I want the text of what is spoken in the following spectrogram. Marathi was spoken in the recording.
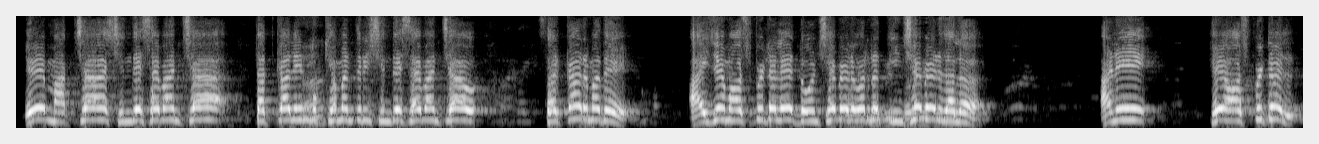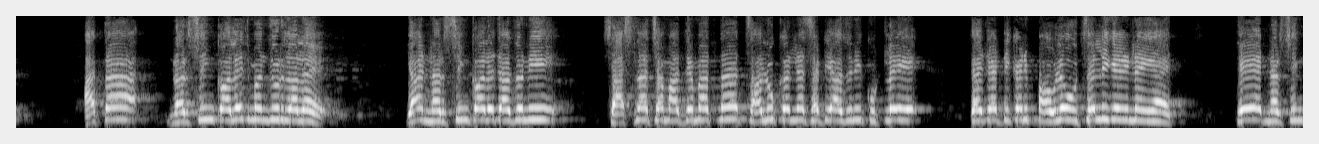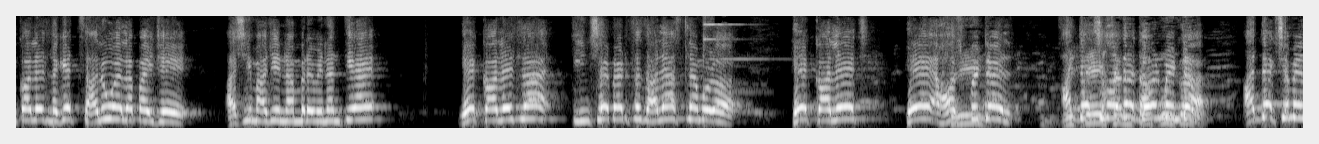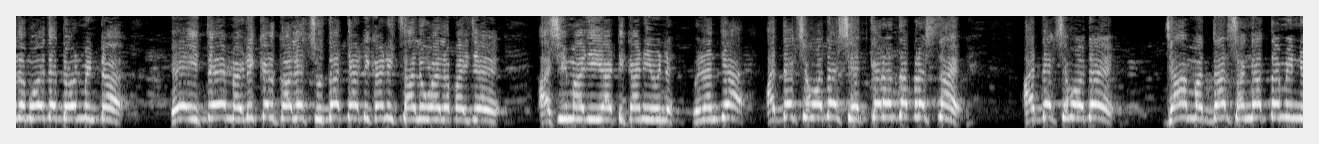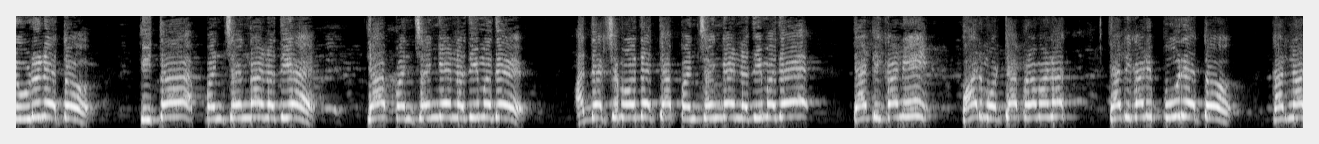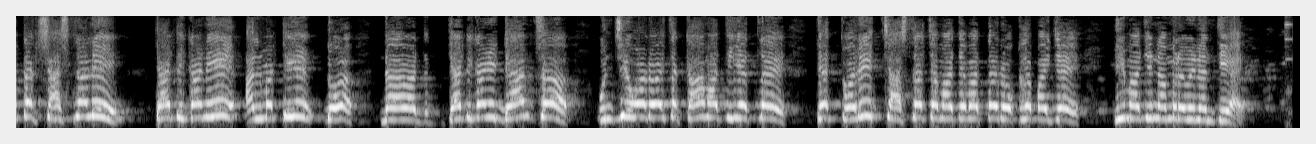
हे मागच्या शिंदे साहेबांच्या तत्कालीन मुख्यमंत्री शिंदे साहेबांच्या सरकारमध्ये आयजेम हॉस्पिटल हे दोनशे बेडवरनं तीनशे बेड झालं. आणि हे हॉस्पिटल आता नर्सिंग कॉलेज मंजूर झालंय. या नर्सिंग कॉलेज अजूनही शासनाच्या माध्यमातून चालू करण्यासाठी अजूनही कुठलेही त्या त्या ठिकाणी पावलं उचलली गेली नाही आहेत. ते नर्सिंग कॉलेज लगेच चालू व्हायला पाहिजे अशी माझी नम्र विनंती आहे. हे कॉलेजला तीनशे बेडचं झालं असल्यामुळं हे कॉलेज हे हॉस्पिटल अध्यक्ष महोदय दोन मिनिटं. अध्यक्ष महोदय दोन मिनिटं. हे इथे मेडिकल कॉलेज सुद्धा त्या ठिकाणी चालू व्हायला पाहिजे अशी माझी या ठिकाणी विन- विनंती आहे. अध्यक्ष महोदय शेतकऱ्यांचा प्रश्न आहे. अध्यक्ष महोदय ज्या मतदारसंघात मी निवडून येतो तिथं पंचगंगा नदी आहे. त्या पंचगंगा नदीमध्ये अध्यक्ष महोदय त्या पंचगंगा नदीमध्ये त्या ठिकाणी फार मोठ्या प्रमाणात त्या ठिकाणी पूर येतो. कर्नाटक शासनाने त्या ठिकाणी अलमट्टी त्या ठिकाणी डॅमचं उंची वाढवायचं काम हाती घेतलंय. ते त्वरित शासनाच्या माध्यमातून रोखलं पाहिजे. ही माझी नम्र विनंती आहे.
